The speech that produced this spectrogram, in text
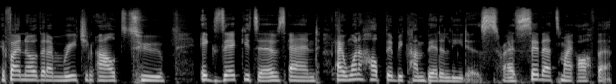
If I know that I'm reaching out to executives and I want to help them become better leaders, right? Say that's my offer.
